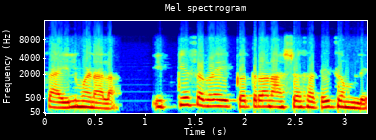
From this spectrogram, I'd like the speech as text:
साहिल म्हणाला. इतके सगळे एकत्र नाश्त्यासाठी जमले.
